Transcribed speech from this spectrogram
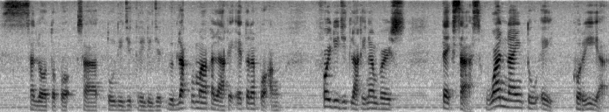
sa loto po sa 2-digit, 3-digit. Good luck po mga kalaki. Ito na po ang 4-digit lucky numbers. Texas 1928, Korea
